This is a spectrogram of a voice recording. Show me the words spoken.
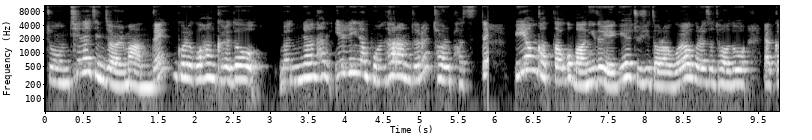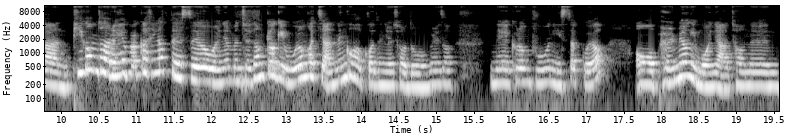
좀 친해진 지 얼마 안 돼? 그리고 한 그래도 몇 년, 한 1, 2년 본 사람들은 저를 봤을 때 B형 같다고 많이들 얘기해 주시더라고요. 그래서 저도 약간 피 검사를 해볼까 생각도 했어요. 왜냐면 제 성격이 O형 같지 않는 것 같거든요, 저도. 그래서 네, 그런 부분이 있었고요. 어, 별명이 뭐냐? 저는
